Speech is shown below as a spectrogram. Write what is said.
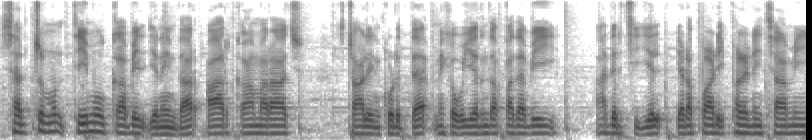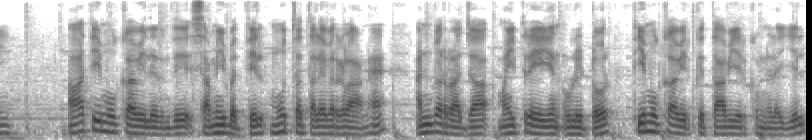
சற்று முன் திமுகவில் இணைந்தார் ஆர். காமராஜ். ஸ்டாலின் கொடுத்த மிக உயர்ந்த பதவி அதிர்ச்சியில் எடப்பாடி பழனிசாமி. அதிமுகவிலிருந்து சமீபத்தில் மூத்த தலைவர்களான அன்வர் ராஜா மைத்ரேயன் உள்ளிட்டோர் திமுகவிற்கு தாவியிருக்கும் நிலையில்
